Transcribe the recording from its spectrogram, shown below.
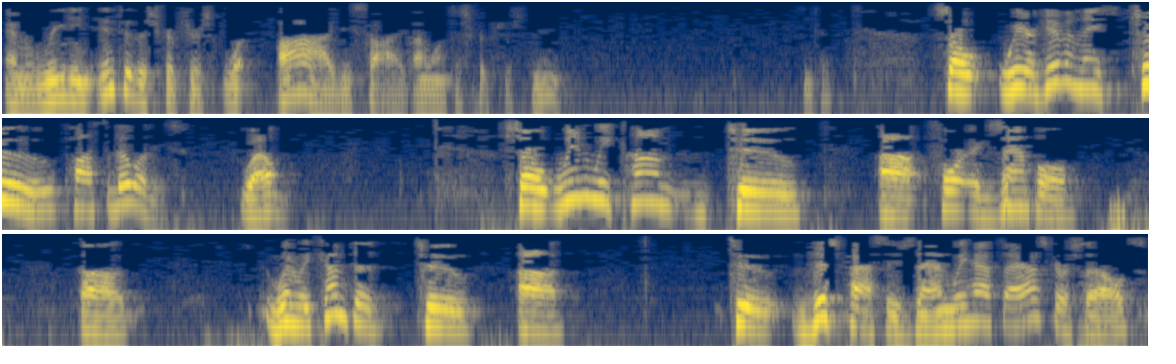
and reading into the Scriptures what I decide I want the Scriptures to mean. Okay. So we are given these two possibilities. Well, so when we come to, uh, for example, uh, when we come to to uh, to this passage, then we have to ask ourselves,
